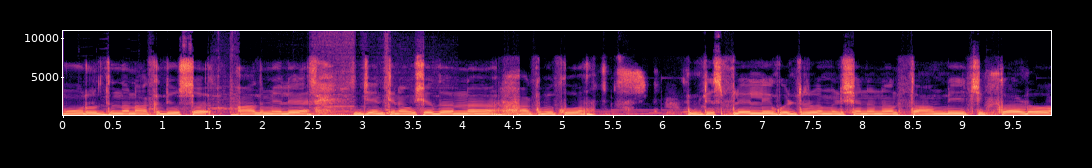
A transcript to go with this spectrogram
ಮೂರರಿಂದ ನಾಲ್ಕು ದಿವಸ ಆದಮೇಲೆ ಜಂತಿನ ಔಷಧವನ್ನು ಹಾಕಬೇಕು. ಡಿಸ್ಪ್ಲೇಯಲ್ಲಿ ಕೊಟ್ಟಿರುವ ಮೆಡಿಸಿನನ್ನು ತಾಂಬಿ, ಚಿಕ್ಕಾಡು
